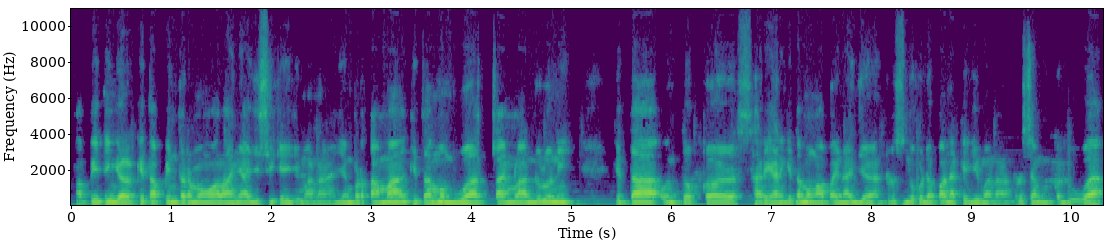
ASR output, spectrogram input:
Tapi tinggal kita pintar mengolahnya aja sih kayak gimana. Yang pertama kita membuat timeline dulu nih. Kita untuk keseharian kita mau ngapain aja. Terus untuk ke depannya kayak gimana. Terus yang kedua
